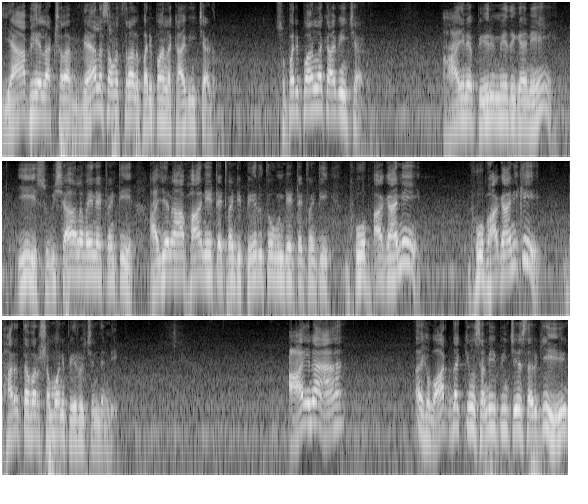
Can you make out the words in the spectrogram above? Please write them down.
యాభై లక్షల వేల సంవత్సరాలు పరిపాలన కావించాడు. సుపరిపాలన కావించాడు. ఆయన పేరు మీదుగానే ఈ సువిశాలమైనటువంటి అజనాభ అనేటటువంటి పేరుతో ఉండేటటువంటి భూభాగాన్ని భూభాగానికి భారతవర్షము అని పేరు వచ్చిందండి. ఆయన వార్ధక్యం సమీపించేసరికి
